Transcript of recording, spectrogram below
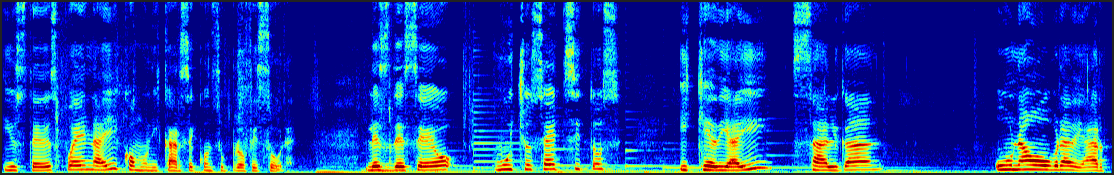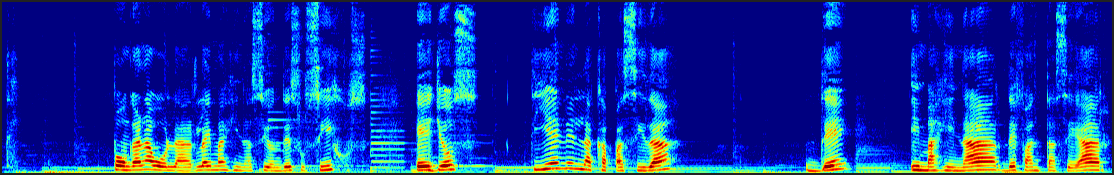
y ustedes pueden ahí comunicarse con su profesora. Les deseo muchos éxitos y que de ahí salgan una obra de arte. Pongan a volar la imaginación de sus hijos. Ellos tienen la capacidad de imaginar, de fantasear,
